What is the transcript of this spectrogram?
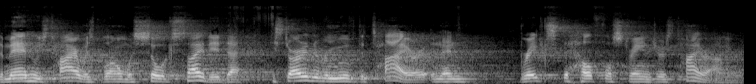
The man whose tire was blown was so excited that he started to remove the tire and then breaks the helpful stranger's tire iron.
